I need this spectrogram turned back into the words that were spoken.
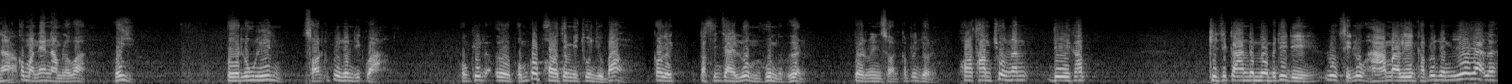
ครันะบก็มาแนะนำเราว่า เฮ้ย เปิดโรงเรียนสอนเครื่องยนต์ดีกว่า ผมคิดว่าเออผมก็พอจะมีทุนอยู่บ้าง ก็เลยตัดสินใจร่วมหุ้นกับเพื่อน เปิดโรงเรียนสอนเครื่องยนต์ พอทำช่วงนั้นดีครับ กิจการดำเนินไปด้วยดี ลูกศิษย์ลูกหามาเรียนขับรถยนต์เยอะแยะเลย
